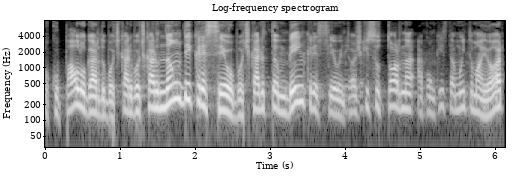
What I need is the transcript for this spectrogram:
ocupar o lugar do Boticário. O Boticário não decresceu, o Boticário também cresceu. Então, acho que isso torna a conquista muito maior.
